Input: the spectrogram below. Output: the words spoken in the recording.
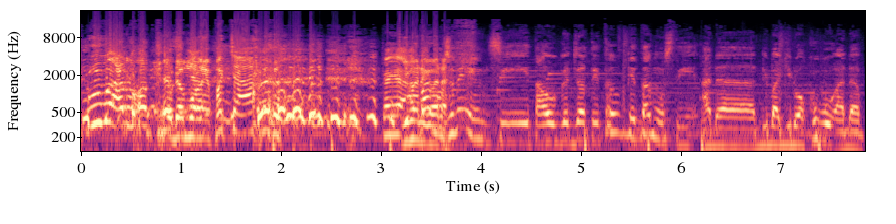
Bubar podcast. udah mulai pecah. Kayak Gimana, apa gimana? maksudnya yang si tahu gejot itu kita mesti ada dibagi dua kubu, ada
